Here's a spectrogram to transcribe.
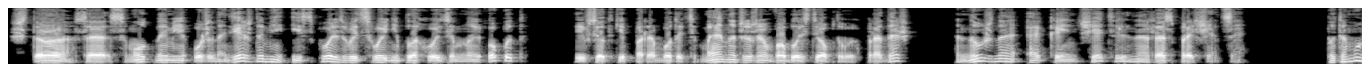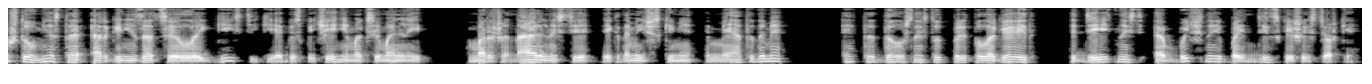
Что со смутными уже надеждами использовать свой неплохой земной опыт и все-таки поработать менеджером в области оптовых продаж нужно окончательно распрощаться. Потому что вместо организации логистики и обеспечения максимальной маржинальности экономическими методами эта должность тут предполагает деятельность обычной бандитской шестерки.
